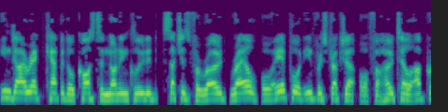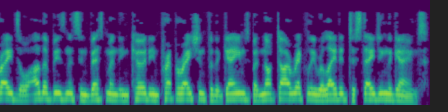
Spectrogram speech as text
Indirect capital costs are not included, such as for road, rail, or airport infrastructure, or for hotel upgrades or other business investment incurred in preparation for the Games but not directly related to staging the Games.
